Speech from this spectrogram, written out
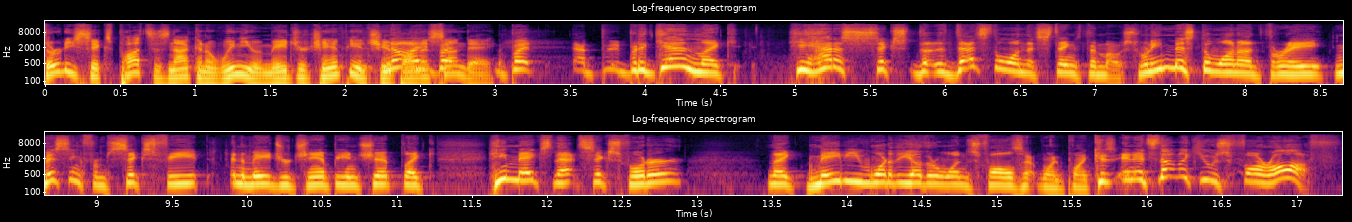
36 putts is not going to win you a major championship on I- a but, Sunday. But uh, but again, like he had a six. That's the one that stings the most. When he missed the one on three, missing from six feet in a major championship, like he makes that six footer. Like maybe one of the other ones falls at one point because and it's not like he was far off.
